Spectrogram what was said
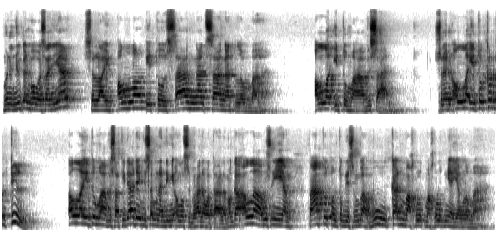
Menunjukkan bahwasanya selain Allah itu sangat-sangat lemah. Allah itu maha besar. Selain Allah itu kerdil. Allah itu maha besar. Tidak ada yang bisa menandingi Allah subhanahu wa ta'ala. Maka Allah harusnya yang patut untuk disembah. Bukan makhluk-makhluknya yang lemah.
